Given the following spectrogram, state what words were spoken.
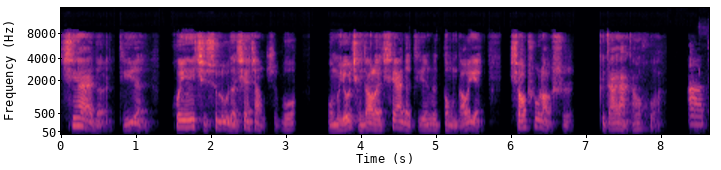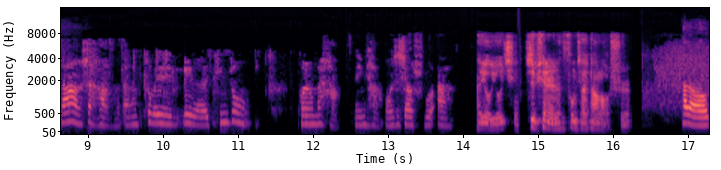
亲爱的敌人婚姻启示录》的线上直播。我们有请到了《亲爱的敌人》的总导演肖舒老师，给大家打招呼啊。啊，张老师好，嗯，各位那个听众朋友们好，您好，我是肖叔啊。还有有请制片人宋小小老师。Hello，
